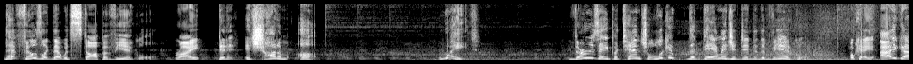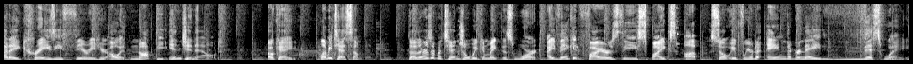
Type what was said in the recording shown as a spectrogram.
That feels like that would stop a vehicle, right? Did it... It shot him up. Wait. There is a potential... Look at the damage it did to the vehicle. Okay, I got a crazy theory here. Oh, it knocked the engine out. Okay, let me test something. So there's a potential we can make this work. I think it fires the spikes up. So if we were to aim the grenade this way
